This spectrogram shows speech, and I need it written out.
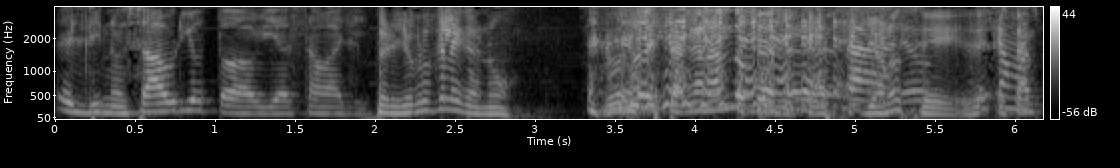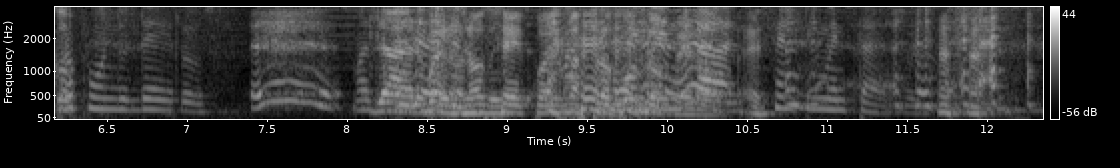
el dinosaurio todavía estaba allí. Pero yo creo que le ganó. Rosa le está ganando porque casi, yo no sé. Está más profundo el de Rosa. Más Claro, bueno, no sé cuál es más profundo, Sentimental, pero... sentimental.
